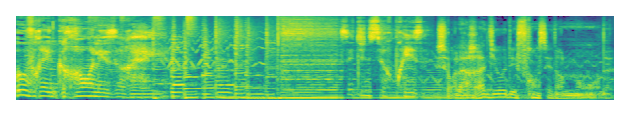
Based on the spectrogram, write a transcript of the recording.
Ouvrez grand les oreilles. C'est une surprise. sur la radio des Français dans le monde.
